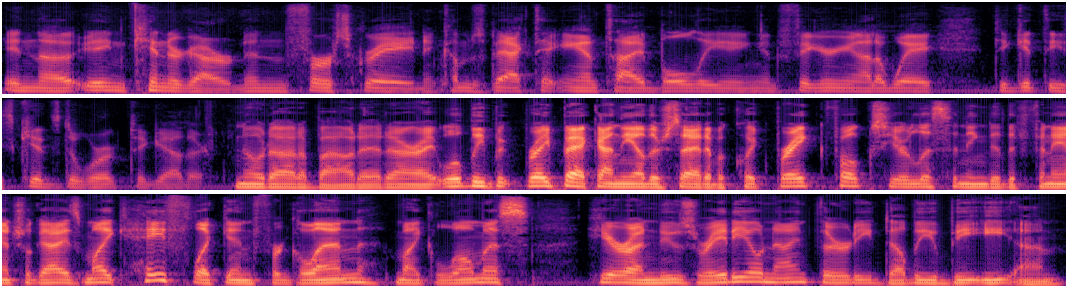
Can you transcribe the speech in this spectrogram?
in the in kindergarten, in first grade, and it comes back to anti-bullying and figuring out a way to get these kids to work together. No doubt about it. All right, we'll be right back on the other side of a quick break, folks. You're listening to the Financial Guys. Mike Hayflick in for Glenn, Mike Lomas here on News Radio 930 WBEN.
